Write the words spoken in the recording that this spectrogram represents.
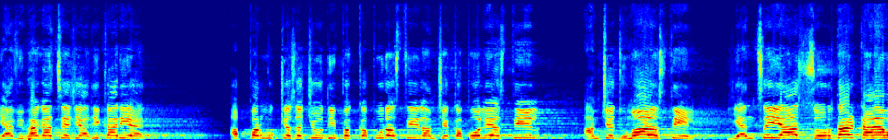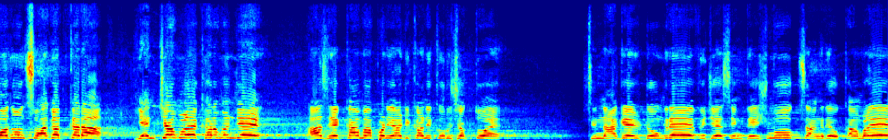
या विभागाचे जे अधिकारी आहेत अप्पर मुख्य सचिव दीपक कपूर असतील आमचे कपोले असतील आमचे धुमाळ असतील यांचंही आज जोरदार टाळ्या वाजवून स्वागत करा. यांच्यामुळे खरं म्हणजे आज हे काम आपण या ठिकाणी करू शकतोय. श्री नागेश डोंगरे विजयसिंग देशमुख चांगदेव कांबळे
